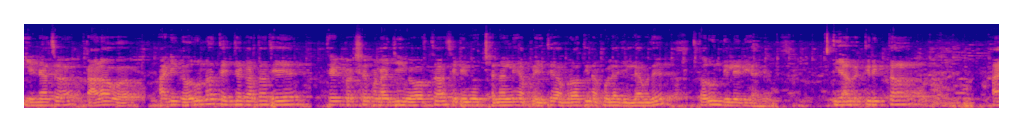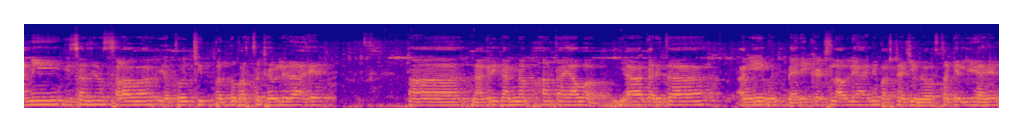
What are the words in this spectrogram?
येण्याचं टाळावं आणि घरूनच त्यांच्याकरता ते थेट प्रक्षेपणाची व्यवस्था सिटी न्यूज चॅनलने आपल्या इथे अमरावती अकोला जिल्ह्यामध्ये करून दिलेली आहे. या व्यतिरिक्त आम्ही विसर्जन स्थळावर यथोचित बंदोबस्त ठेवलेला आहे. नागरिकांना पाहता यावं. याकरिता आम्ही बॅरिकेड्स लावले आहे आणि बसण्याची व्यवस्था केली आहे.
